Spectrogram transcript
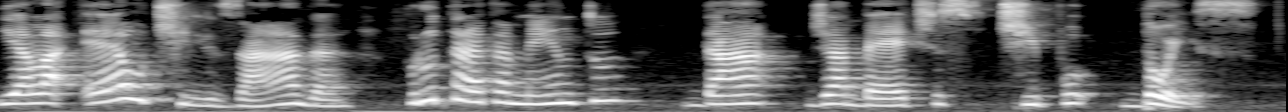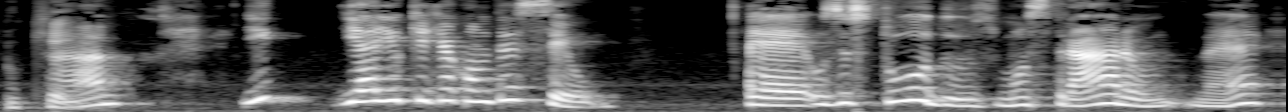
e ela é utilizada para o tratamento da diabetes tipo 2. Ok. Tá? E, e aí o que, que aconteceu? É, os estudos mostraram né,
